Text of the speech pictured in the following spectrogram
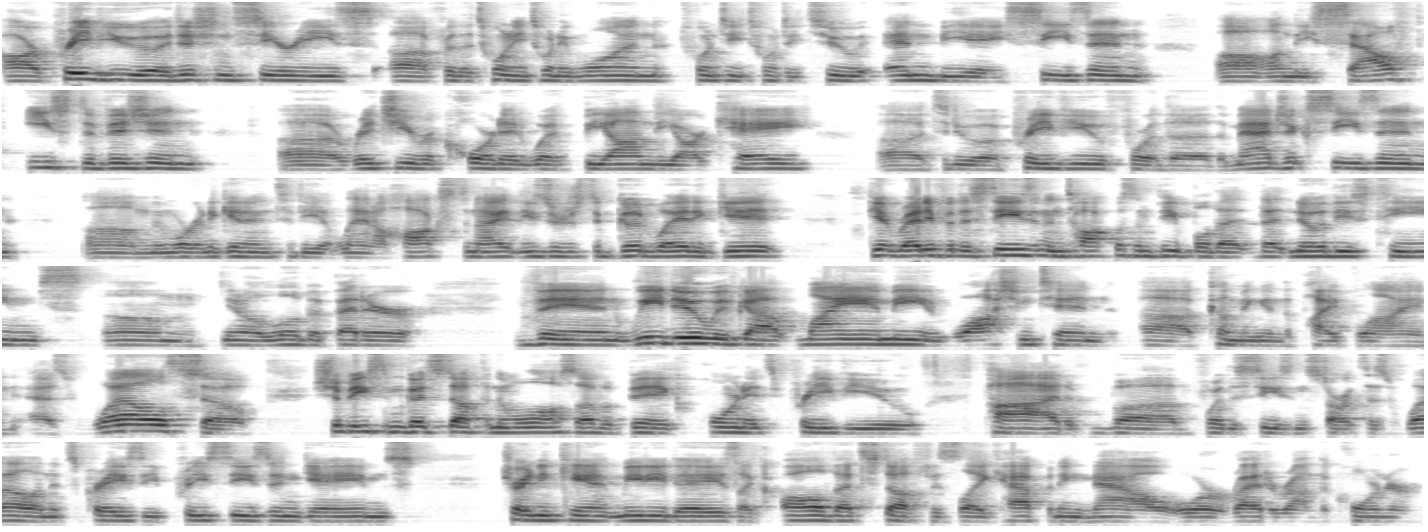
our preview edition series uh, for the 2021 2022 NBA season uh, on the Southeast Division. Uh, Richie recorded with Beyond the Arcade uh, to do a preview for the, the Magic season. Um, and we're going to get into the Atlanta Hawks tonight. These are just a good way to get get ready for the season and talk with some people that that know these teams, um, you know, a little bit better than we do. We've got Miami and Washington uh, coming in the pipeline as well, so should be some good stuff. And then we'll also have a big Hornets preview pod uh, before the season starts as well. And it's crazy preseason games, training camp, media days, like all that stuff is like happening now or right around the corner.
